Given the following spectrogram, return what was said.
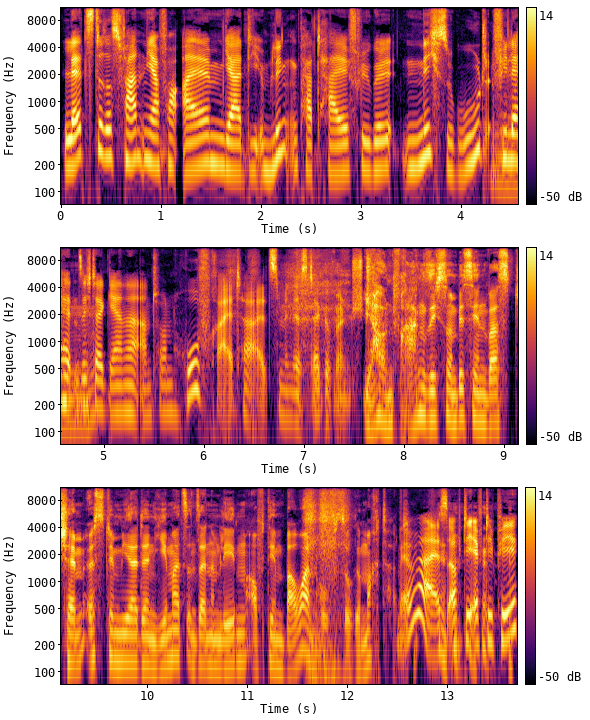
Letzteres fanden ja vor allem ja die im linken Parteiflügel nicht so gut. Viele mhm. hätten sich da gerne Anton Hofreiter als Minister gewünscht. Ja, und fragen sich so ein bisschen, was Cem Özdemir denn jemals in seinem Leben auf dem Bauernhof so gemacht hat. Wer weiß, auch die FDP,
